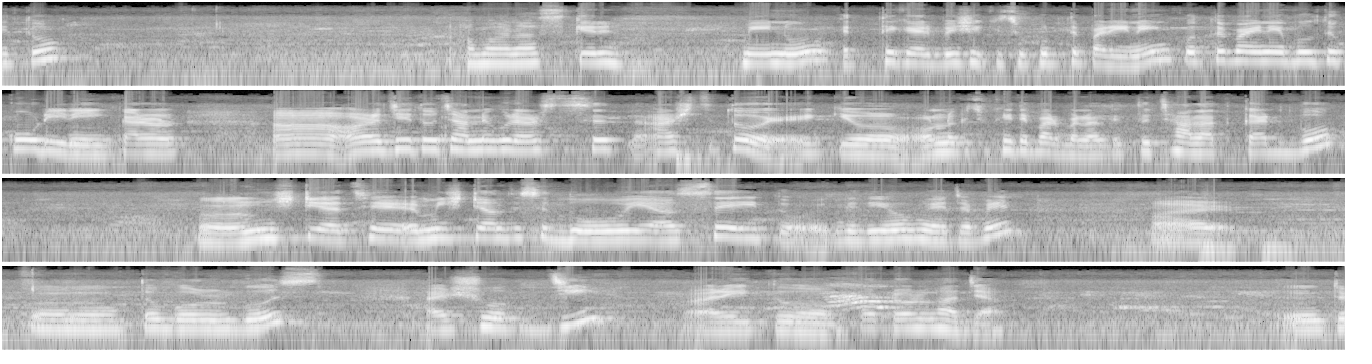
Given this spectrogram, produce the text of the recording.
এই তো আমার আজকের মেনু থেকে আর বেশি কিছু করতে পারিনি করতে পারিনি বলতে করিনি, কারণ ওরা যেহেতু চান্না করে আসছে আসছে তো, এই কি অন্য কিছু খেতে পারবে না। একটু ছালাদ কাটবো। মিষ্টি আছে, মিষ্টি আনতেছে, দই আছে, এই তো, এগুলো দিয়েও হয়ে যাবে। আর তো গরুর গোস আর সবজি, আর এই তো পটল ভাজা। তো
